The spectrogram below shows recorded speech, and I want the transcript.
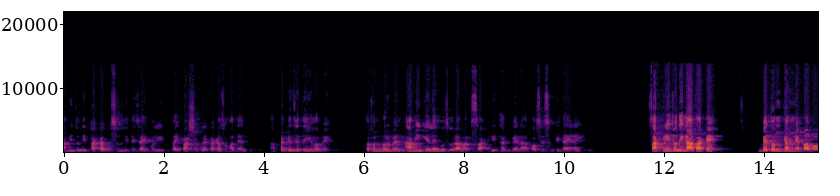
আমি যদি টাকা উসুল নিতে যাই বলি, ভাই পাঁচশো করে টাকা জমা দেন, আপনাকে যেতেই হবে। তখন বলবেন, আমি গেলে হুজুর আমার চাকরি থাকবে না, বসে ছুটি দেয় নাই। চাকরি যদি না থাকে, বেতন কেমনে পাবো?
